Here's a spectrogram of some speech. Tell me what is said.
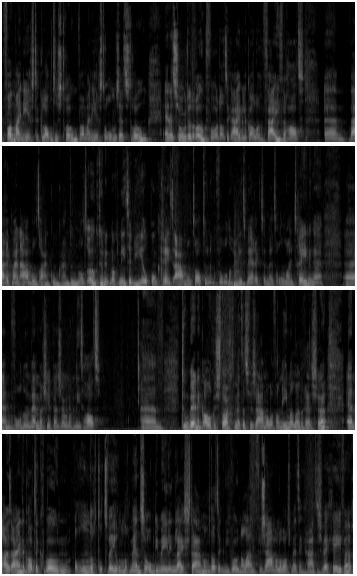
van mijn eerste klantenstroom, van mijn eerste omzetstroom. En het zorgde er ook voor dat ik eigenlijk al een vijver had Um, waar ik mijn aanbod aan kon gaan doen. Want ook toen ik nog niet een heel concreet aanbod had, toen ik bijvoorbeeld nog niet werkte met online trainingen uh, en bijvoorbeeld een membership en zo nog niet had. Um, toen ben ik al gestart met het verzamelen van e-mailadressen. En uiteindelijk had ik gewoon 100 tot 200 mensen op die mailinglijst staan. Omdat ik die gewoon al aan het verzamelen was met een gratis weggever.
